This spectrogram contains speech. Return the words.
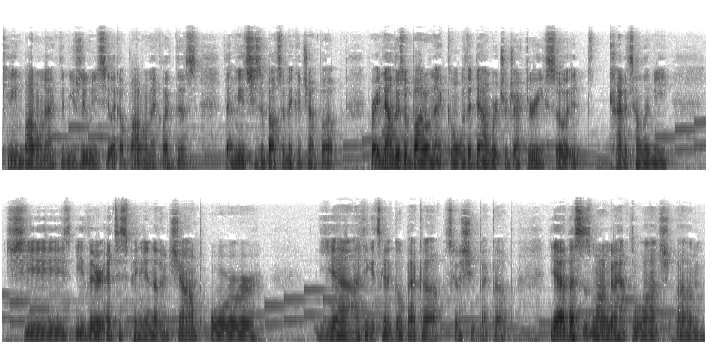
getting bottlenecked. And usually, when you see like a bottleneck like this, that means she's about to make a jump up. Right now, there's a bottleneck going with a downward trajectory, so it's kind of telling me she's either anticipating another jump or yeah, I think it's gonna go back up. It's gonna shoot back up. Yeah, this is one I'm gonna have to watch. Um,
